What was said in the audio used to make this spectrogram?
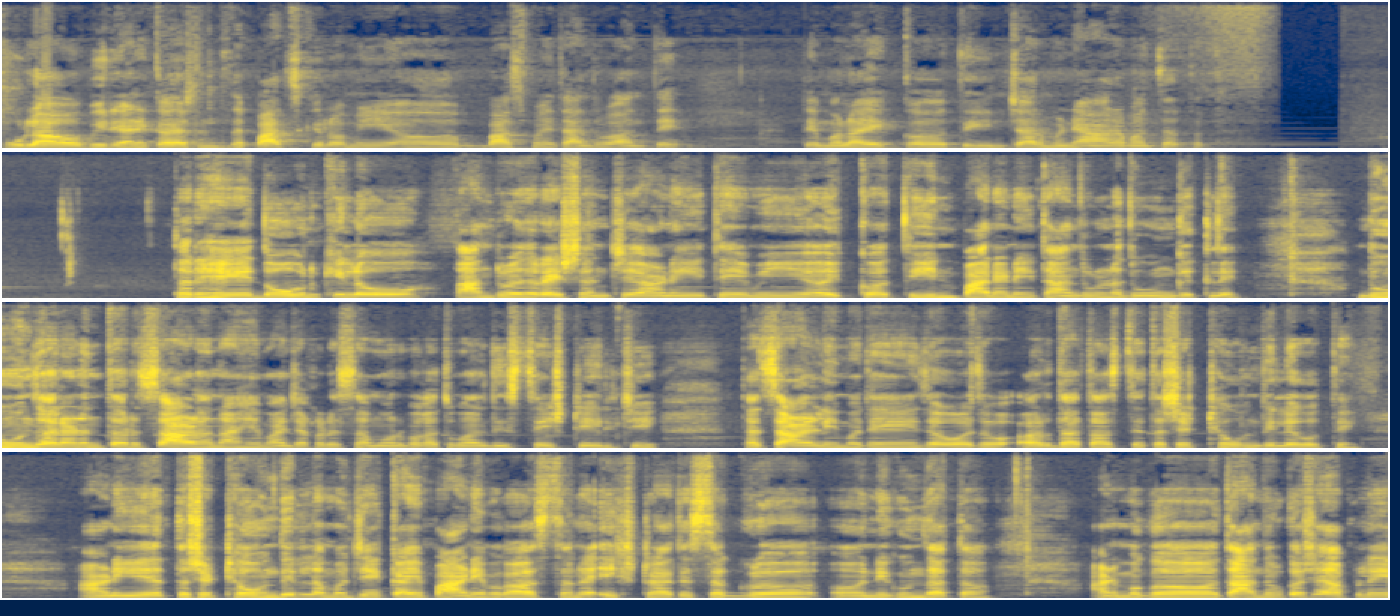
पुलाव बिर्याणी करायचं ना तर पाच किलो मी बासमती तांदूळ आणते. ते मला एक तीन चार महिने आरामात जातात. तर हे दोन किलो तांदूळ आहेत रेशनचे आणि इथे मी एक तीन पाण्याने तांदूळनं धुवून घेतले. धुवून झाल्यानंतर चाळण आहे माझ्याकडे. समोर बघा तुम्हाला दिसते स्टीलची. त्या चाळणीमध्ये जवळजवळ अर्धा तास ते तसेच ठेवून दिले होते. आणि तसेच ठेवून दिले ना मग जे काही पाणी बघा असतं ना एक्स्ट्रा ते सगळं निघून जातं. आणि मग तांदूळ कसे आपले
